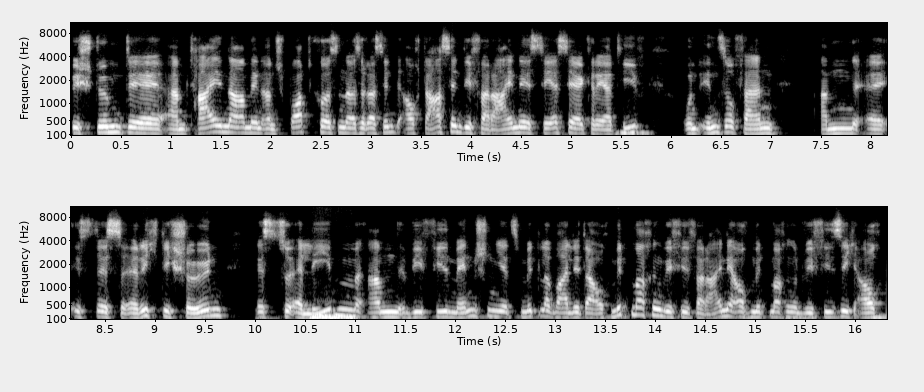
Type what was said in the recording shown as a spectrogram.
bestimmte ähm, Teilnahmen an Sportkursen. Also da sind, auch da sind die Vereine sehr, sehr kreativ. Und insofern ähm, äh, ist es richtig schön, das zu erleben, ähm, wie viele Menschen jetzt mittlerweile da auch mitmachen, wie viele Vereine auch mitmachen und wie viel sich auch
